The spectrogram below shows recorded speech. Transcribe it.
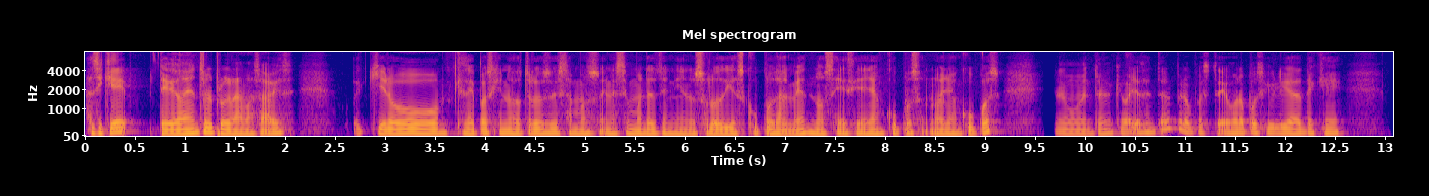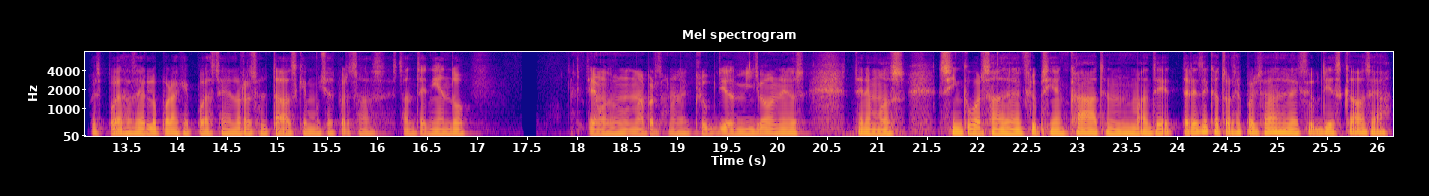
Así que te veo dentro del programa, ¿sabes? Quiero que sepas que nosotros estamos en este momento teniendo solo 10 cupos al mes. No sé si hayan cupos o no hayan cupos en el momento en el que vayas a entrar, pero pues te dejo la posibilidad de que pues puedas hacerlo para que puedas tener los resultados que muchas personas están teniendo. Tenemos una persona en el club 10 millones, tenemos 5 personas en el club 100k, tenemos más de 3 de 14 personas en el club 10k, o sea,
